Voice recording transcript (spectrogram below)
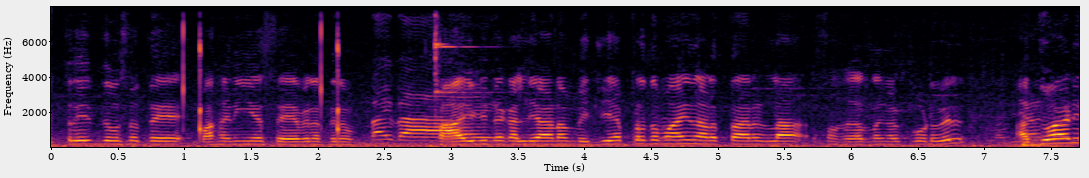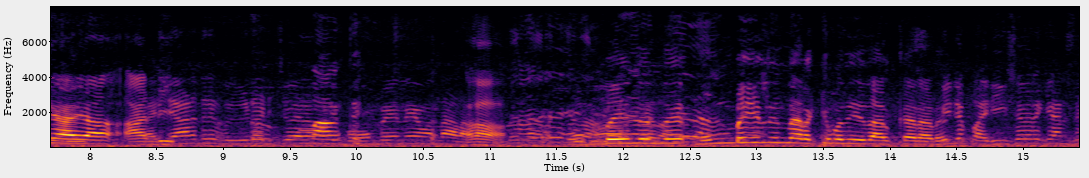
ഇത്രയും ദിവസത്തെ മഹനീയ സേവനത്തിനും സായിവിന്റെ കല്യാണം വിജയപ്രദമായി നടത്താനുള്ള സഹകരണങ്ങൾക്കൊടുവിൽ അധ്വാനിയായ ആന്റി മുംബൈയിൽ നിന്ന് മുംബൈയിൽ നിന്ന് ഇറക്കുമതി ചെയ്ത ആൾക്കാരാണ്. പരീക്ഷ വരെ ക്യാൻസൽ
